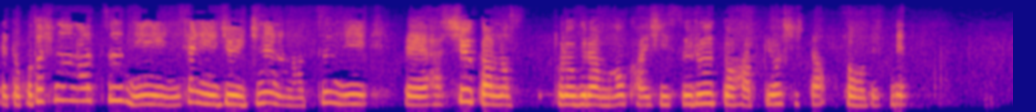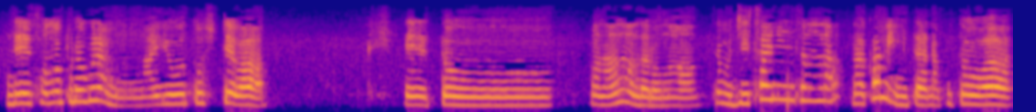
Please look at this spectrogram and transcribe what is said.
えっと、今年の夏に、2021年の夏に、えー、8週間のプログラムを開始すると発表したそうですね。で、そのプログラムの内容としては、えっ、ー、と、まあ何なんだろうな。でも実際にそのな中身みたいなことは、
